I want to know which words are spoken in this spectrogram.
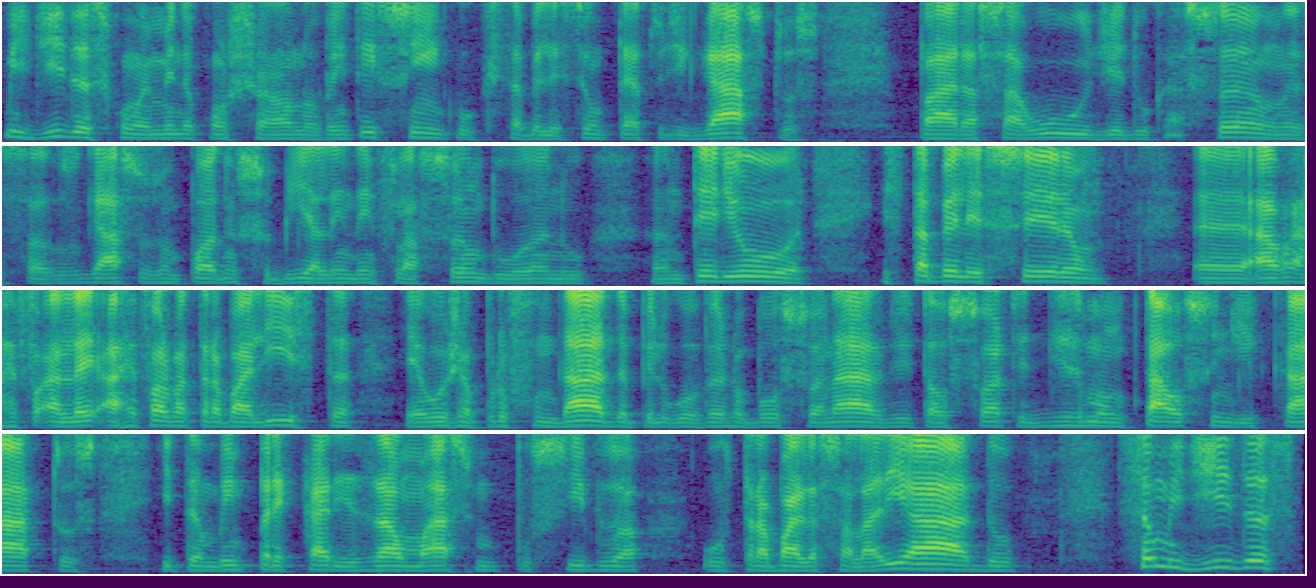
medidas como a emenda constitucional 95, que estabeleceu um teto de gastos para saúde, educação, os gastos não podem subir além da inflação do ano anterior, estabeleceram a, a, reforma trabalhista é hoje aprofundada pelo governo Bolsonaro de tal sorte de desmontar os sindicatos e também precarizar o máximo possível o trabalho assalariado. São medidas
